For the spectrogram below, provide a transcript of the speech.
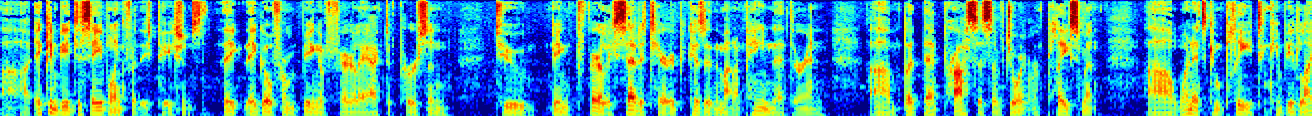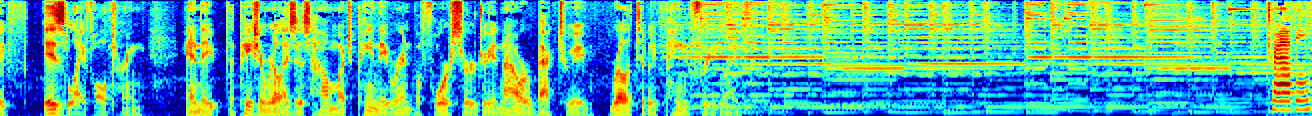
Uh, it can be disabling for these patients. They, they go from being a fairly active person to being fairly sedentary because of the amount of pain that they're in. Uh, but that process of joint replacement, uh, when it's complete, can be life is life altering and they, the patient realizes how much pain they were in before surgery, and now we're back to a relatively pain free life. Travel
